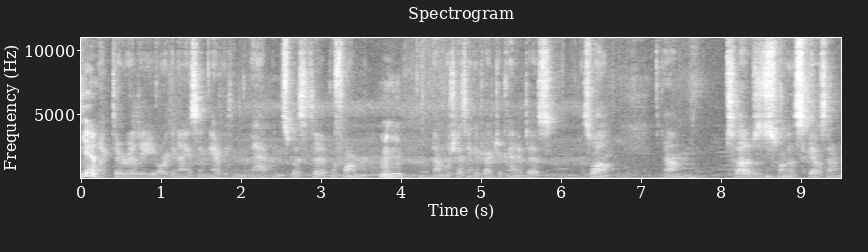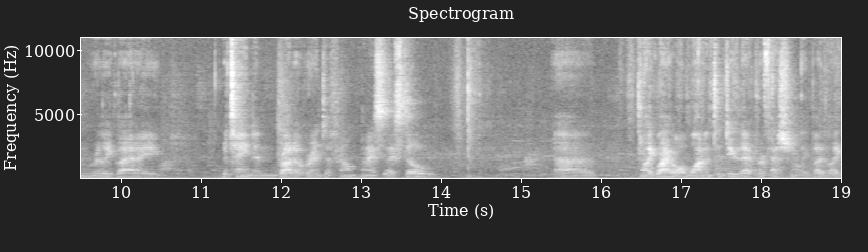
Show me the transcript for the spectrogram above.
Yeah. Like they're really organizing everything that happens with the performer, hmm um, which I think a director kind of does as well. Um, so that was just one of the skills that I'm really glad I retained and brought over into film, and I, I still uh, like why I wanted to do that professionally, but like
